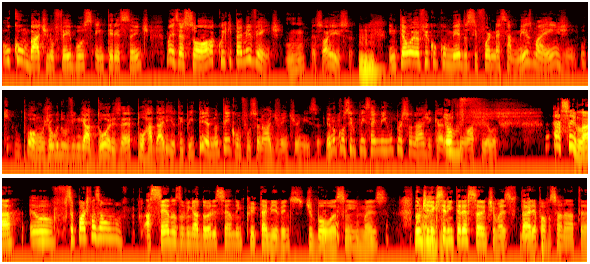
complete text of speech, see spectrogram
o combate no Fables é interessante, mas é só Quick Time Event. É só isso. Então eu fico com medo se for nessa mesma engine. O que, pô, um jogo do Vingadores é porradaria o tempo inteiro. Não tem como funcionar um adventure nisso. Eu não consigo pensar em nenhum personagem, cara, Eu- que tem um apelo. É, sei lá. Eu, você pode fazer um, as cenas do Vingadores sendo em Quick Time Events de boa, assim, mas. Não diria que seria interessante, mas daria pra funcionar até.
